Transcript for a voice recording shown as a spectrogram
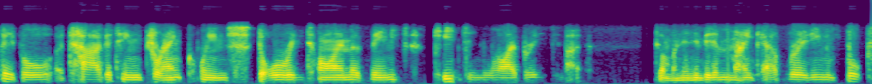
people targeting drag queen story time events, kids in libraries, you know, someone in a bit of makeup reading books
